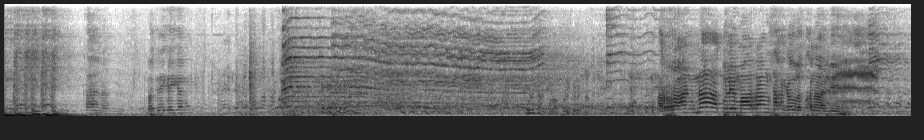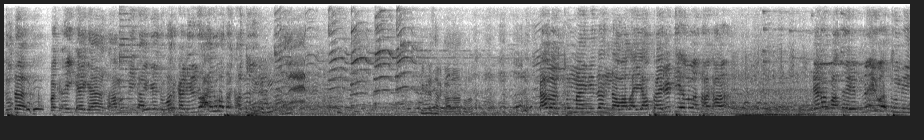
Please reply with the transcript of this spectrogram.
काय ना बकरी काही का राण्णा तुले मारान सांगावं आम्ही तू तर बकराई काय घ्या आम्ही काय घ्या वर गाडीला जायला होता का तू? तिकडे थोडा. का माहिती धंदावाला या पॅरेट येलो होता का? त्याला पाहता येत नाही व तुम्ही.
